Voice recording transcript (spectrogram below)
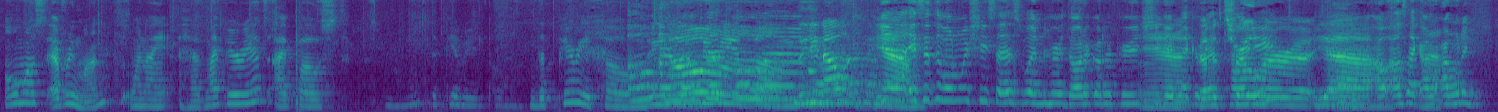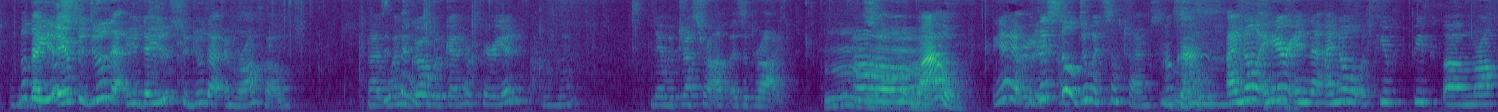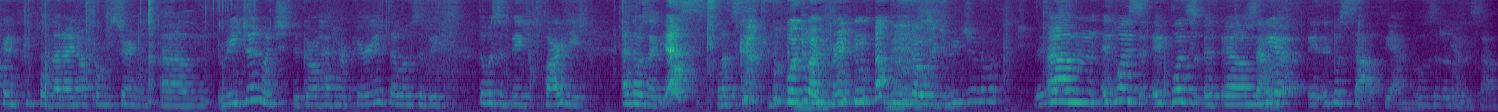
almost every month when I have my period I post the period poem? The period poem. Oh, Do you I know love the period poem. poem? Do you know? Yeah. Is it the one where she says when her daughter got her period, she gave like a gotta red throw party? her. Yeah. Yeah. I, I was like, Yeah. I, I want to. No, they Like, used if- to do that. They used to do that in Morocco. Like Did when they? a girl would get her period, they would dress her up as a bride. Mm. So Wow. Yeah, yeah, but they still do it sometimes. Okay. I know here in the I know a few peop, uh, Moroccan people that I know from a certain um, region. When she, the girl had her period, there was a big there was a big party, and I was like, yes, let's go. what do I bring? Do you know which region of it? um, it was it was uh, um, South. near it, it was south. Yeah, it was a little bit south.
